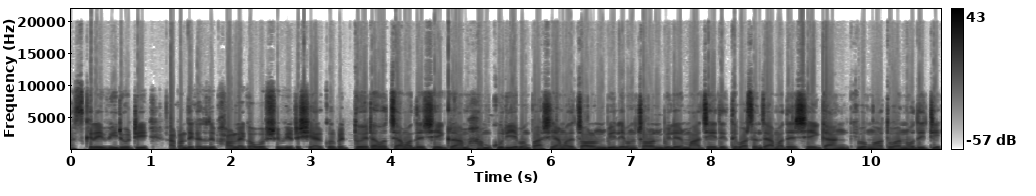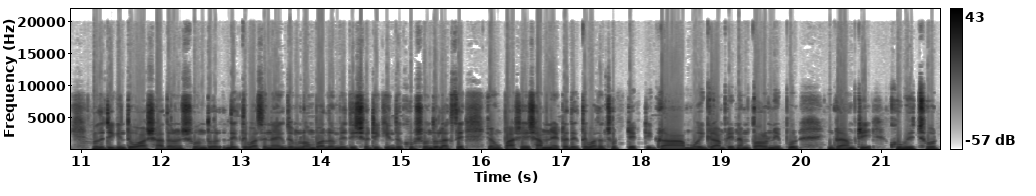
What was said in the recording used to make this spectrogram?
আজকের এই ভিডিওটি আপনাদের কাছে যদি ভালো লাগে, অবশ্যই ভিডিওটি শেয়ার করবেন। তো এটা হচ্ছে আমাদের সেই গ্রাম হামকুড়ি এবং পাশে আমাদের চলনবিল। এবং চরণ চলনবিলের মাঝেই দেখতে পাচ্ছেন যে আমাদের সেই গাং এবং অথবা নদীটি। নদীটি কিন্তু অসাধারণ সুন্দর। দেখতে পাচ্ছেন একদম লম্বা লম্বি দৃশ্যটি কিন্তু খুব সুন্দর লাগছে। এবং পাশেই সামনে একটা দেখতে পাচ্ছেন ছোট্ট একটি গ্রাম। ওই গ্রামটির নাম তরণীপুর। গ্রামটি খুবই ছোট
